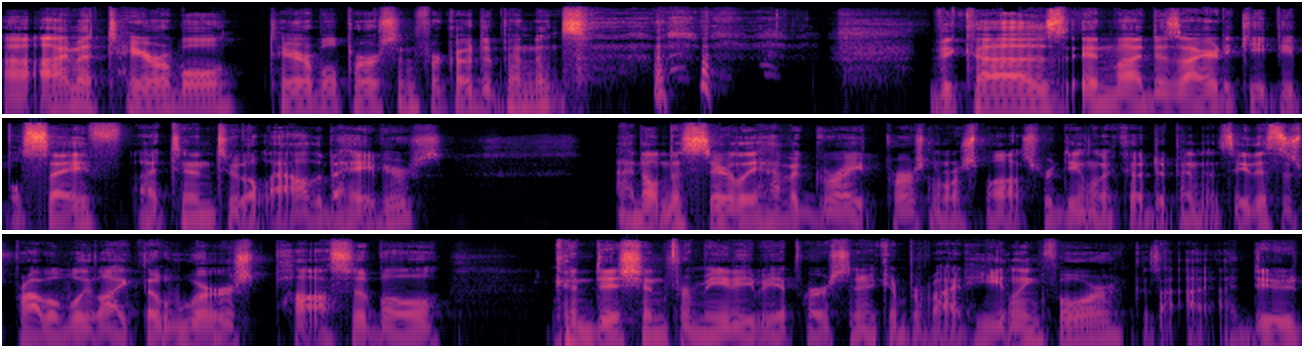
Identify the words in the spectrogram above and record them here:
Uh, I'm a terrible, terrible person for codependence. because in my desire to keep people safe, I tend to allow the behaviors. I don't necessarily have a great personal response for dealing with codependency. This is probably like the worst possible condition for me to be a person who can provide healing for because I, I do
